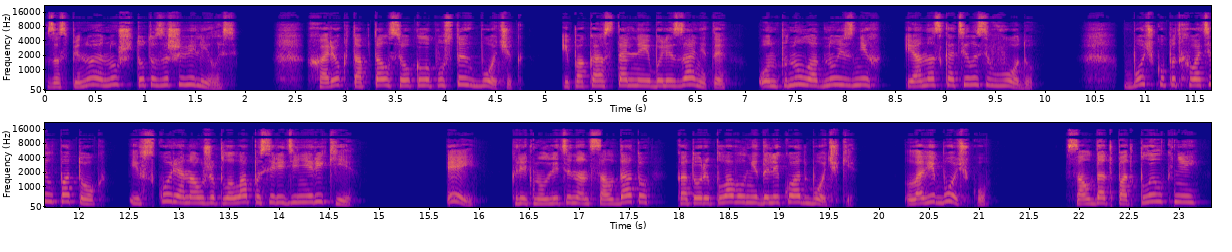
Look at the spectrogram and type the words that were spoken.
За спиной Ануш что-то зашевелилось. Харек топтался около пустых бочек, и пока остальные были заняты, он пнул одну из них, и она скатилась в воду. Бочку подхватил поток, и вскоре она уже плыла посередине реки. «Эй!» — крикнул лейтенант солдату, который плавал недалеко от бочки. «Лови бочку!» Солдат подплыл к ней,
